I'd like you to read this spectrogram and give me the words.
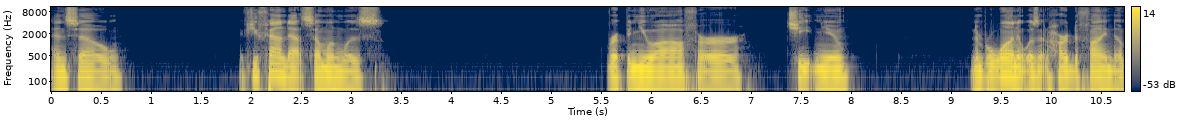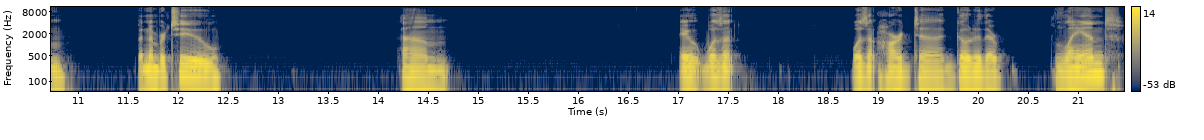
And so if you found out someone was ripping you off or cheating you, number one, it wasn't hard to find them. But number two, um, it wasn't wasn't hard to go to their land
